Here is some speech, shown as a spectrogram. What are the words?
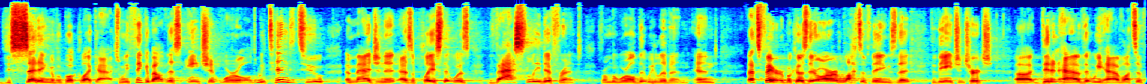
the setting of a book like Acts, when we think about this ancient world, we tend to imagine it as a place that was vastly different from the world that we live in. And that's fair because there are lots of things that, that the ancient church uh, didn't have that we have, lots of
